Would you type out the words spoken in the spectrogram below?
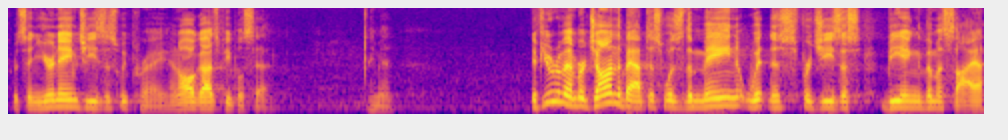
For it's in your name, Jesus, we pray. And all God's people said, Amen. If you remember, John the Baptist was the main witness for Jesus being the Messiah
